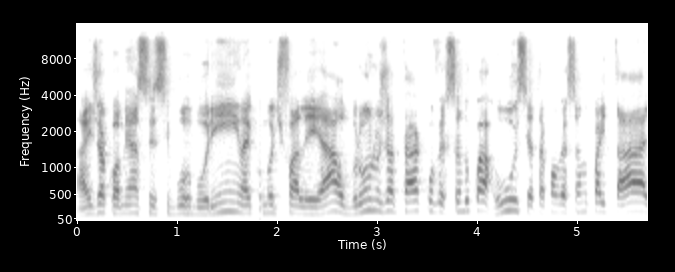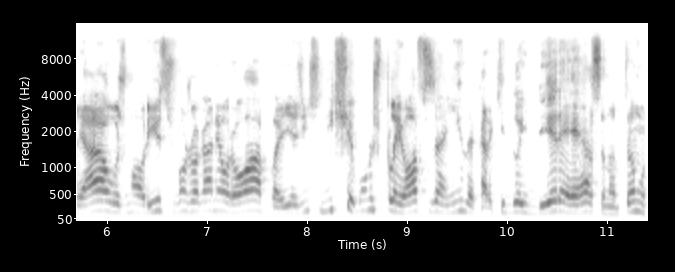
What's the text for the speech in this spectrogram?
Aí já começa esse burburinho. Aí, como eu te falei, ah, o Bruno já está conversando com a Rússia, está conversando com a Itália, ah, os Maurícios vão jogar na Europa. E a gente nem chegou nos playoffs ainda, cara. Que doideira é essa? Nós estamos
